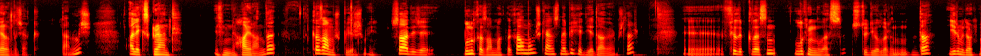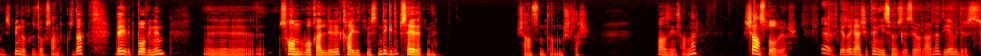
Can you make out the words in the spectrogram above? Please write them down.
yer alacak denmiş. Alex Grant isimli hayran da kazanmış bu yarışmayı. Sadece bunu kazanmakla kalmamış kendisine bir hediye daha vermişler. Ee, Philip Glass'ın Looking Glass stüdyolarında 24 Mayıs 1999'da David Bowie'nin e, son vokalleri kaydetmesinde gidip seyretme şansını tanımışlar. Bazı insanlar şanslı oluyor. Evet. Ya da gerçekten iyi söz yazıyorlar da diyebiliriz.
